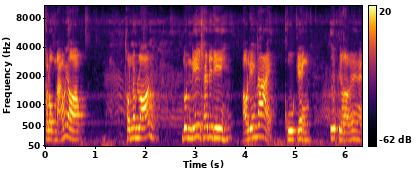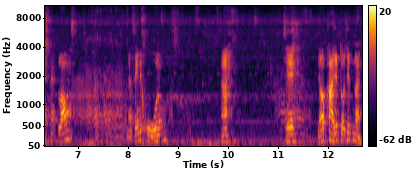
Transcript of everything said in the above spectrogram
ถลกหนังไม่ออก ทนน้ำร้อน รุ่นนี้ใช้ได้ดี เอาเลี้ยงได้ ครูเก่ง อึดเดียวเลยเนี่ยร้อง เนี่ยเสียงที่ขู่นะอะโอเค เดี๋ยวผ้าเช็ดตัวเช็ดหน่อย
